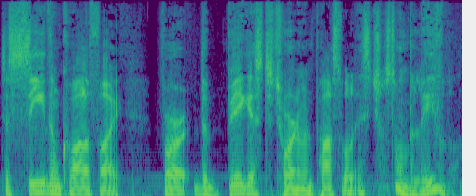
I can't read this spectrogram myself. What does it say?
to see them qualify for the biggest tournament possible. It's just unbelievable.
